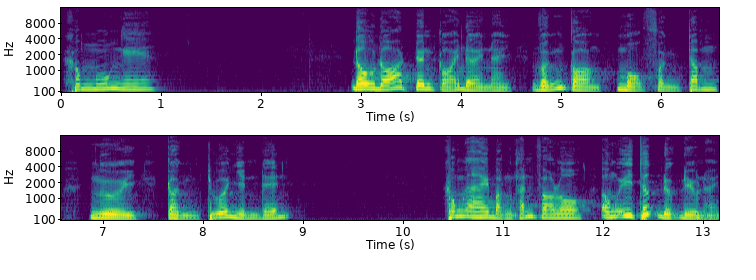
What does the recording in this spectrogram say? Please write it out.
không muốn nghe. Đâu đó trên cõi đời này vẫn còn một phần trăm người cần Chúa nhìn đến. Không ai bằng Thánh Phaolô, ông ý thức được điều này.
